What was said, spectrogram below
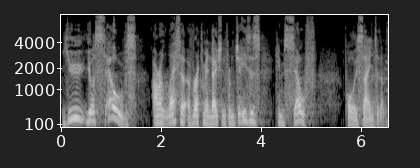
You yourselves are a letter of recommendation from Jesus himself, Paul is saying to them.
